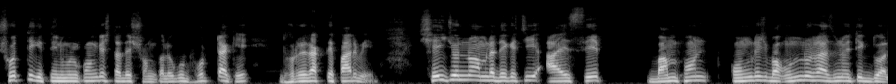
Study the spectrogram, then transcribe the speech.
সত্যি কি তৃণমূল কংগ্রেস তাদের সংখ্যালঘু ভোটটাকে ধরে রাখতে পারবে? সেই জন্য আমরা দেখেছি আইএসএফ, বামফ্রন্ট, কংগ্রেস বা অন্য রাজনৈতিক দল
